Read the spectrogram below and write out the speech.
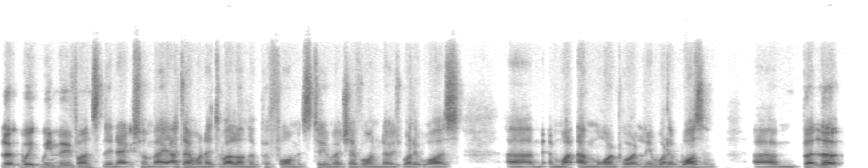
look, we, we move on to the next one, mate. I don't want to dwell on the performance too much. Everyone knows what it was, um, and what, and more importantly, what it wasn't. Um, but look,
